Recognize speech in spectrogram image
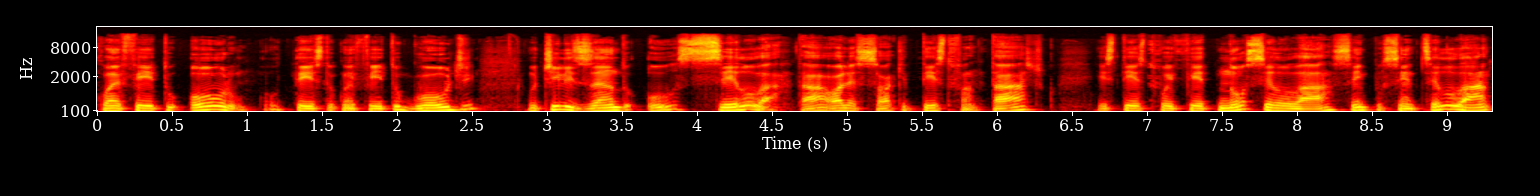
com efeito ouro, o texto com efeito gold, utilizando o celular, tá? Olha só que texto fantástico. Esse texto foi feito no celular, 100% celular,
